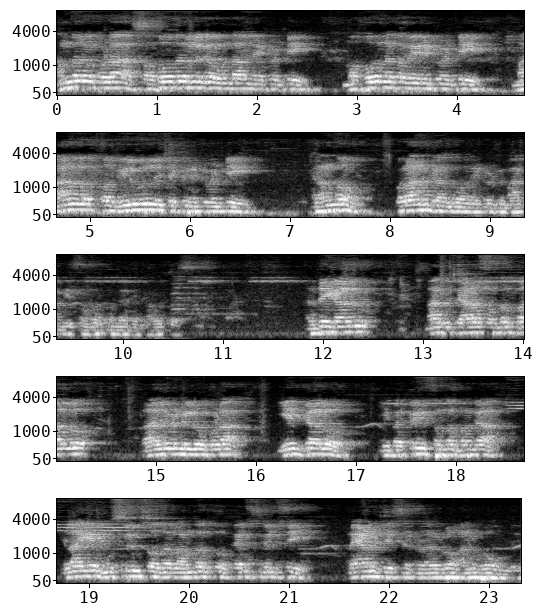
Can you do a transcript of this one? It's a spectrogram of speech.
అందరూ కూడా సహోదరులుగా ఉండాలనేటువంటి మహోన్నతమైనటువంటి మానవత్వ విలువలను చెప్పినటువంటి గ్రంథం పురాణ గ్రంథం అనేటువంటి మాట ఈ సందర్భంగా నేను అవకాశం అంతేకాదు నాకు చాలా సందర్భాల్లో రాజమండ్రిలో కూడా ఈద్గాలో ఈ బక్రీద్ సందర్భంగా ఇలాగే ముస్లిం సోదరులు అందరితో కలిసిమెలిసి ప్రయాణం చేసినటువంటి అనుభవం ఉంది.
